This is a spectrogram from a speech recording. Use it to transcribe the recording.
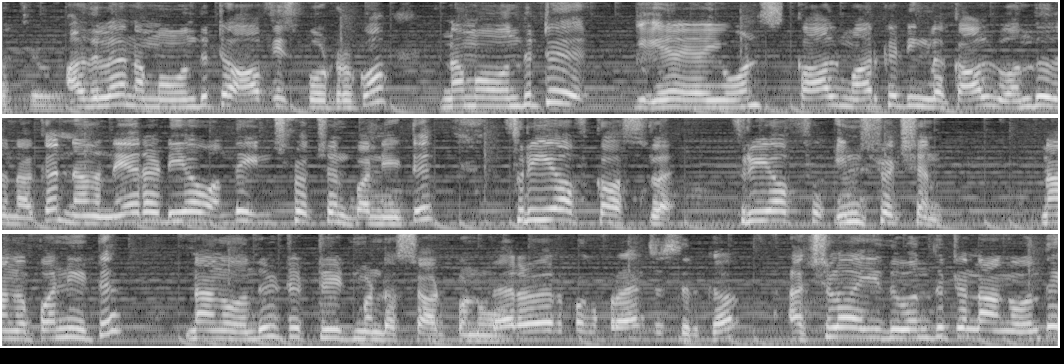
okay அதில் நம்ம வந்துட்டு ஆஃபீஸ் போட்டிருக்கோம். நம்ம வந்துட்டு ஒன்ஸ் கால் மார்க்கெட்டிங்கில் கால் வந்ததுனாக்கா நாங்கள் நேரடியாக வந்து இன்ஸ்பெக்ஷன் பண்ணிவிட்டு ஃப்ரீ ஆஃப் காஸ்ட்டில் ஃப்ரீ ஆஃப் இன்ஸ்பெக்ஷன் நாங்கள் பண்ணிவிட்டு நாங்கள் வந்துட்டு ட்ரீட்மெண்ட்டை ஸ்டார்ட் பண்ணுவோம். வேற வேற பக்கம் பிரான்ச்சஸ் இருக்கா? ஆக்சுவலாக இது வந்துட்டு நாங்கள் வந்து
